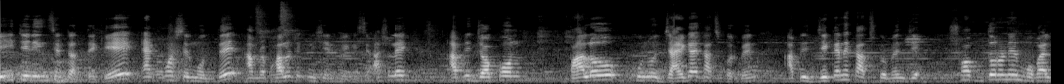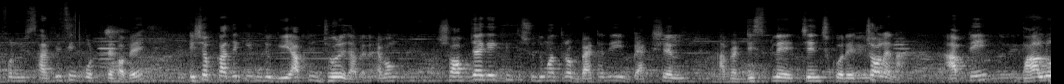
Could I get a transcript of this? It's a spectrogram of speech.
এই ট্রেনিং সেন্টার থেকে এক মাসের মধ্যে আমরা ভালো টেকনিশিয়ান হয়ে গেছি। আসলে আপনি যখন ভালো কোনো জায়গায় কাজ করবেন, আপনি যেখানে কাজ করবেন যে সব ধরনের মোবাইল ফোন সার্ভিসিং করতে হবে, এসব কাজে কিন্তু গিয়ে আপনি ঝরে যাবেন এবং সব জায়গায় কিন্তু শুধুমাত্র ব্যাটারি ব্যাকসেল আপনার ডিসপ্লে চেঞ্জ করে চলে না। আপনি ভালো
